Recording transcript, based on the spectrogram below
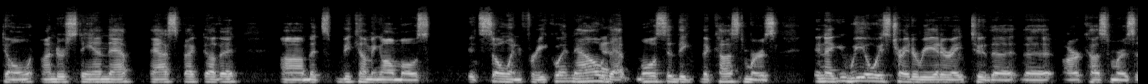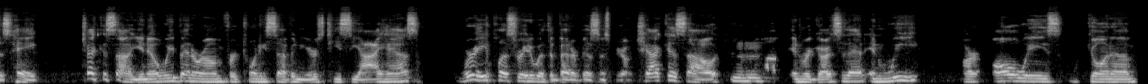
don't understand that aspect of it. Um, it's becoming almost it's so infrequent now Yeah. that most of the the customers and I, we always try to reiterate to the the our customers is hey check us out. You know we've been around for 27 years. Tci has. We're a plus rated with the better business bureau. Check us out Mhm. um, in regards to that. And we are always gonna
